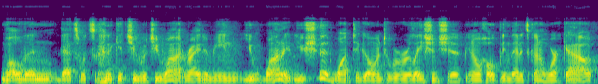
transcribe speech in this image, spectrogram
well then that's what's going to get you what you want right i mean you want it you should want to go into a relationship you know hoping that it's going to work out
